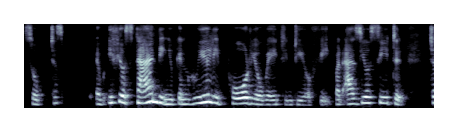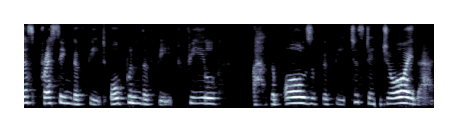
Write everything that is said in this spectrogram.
So just if you're standing, you can really pour your weight into your feet. But as you're seated, just pressing the feet, open the feet, feel uh, the balls of the feet, just enjoy that.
